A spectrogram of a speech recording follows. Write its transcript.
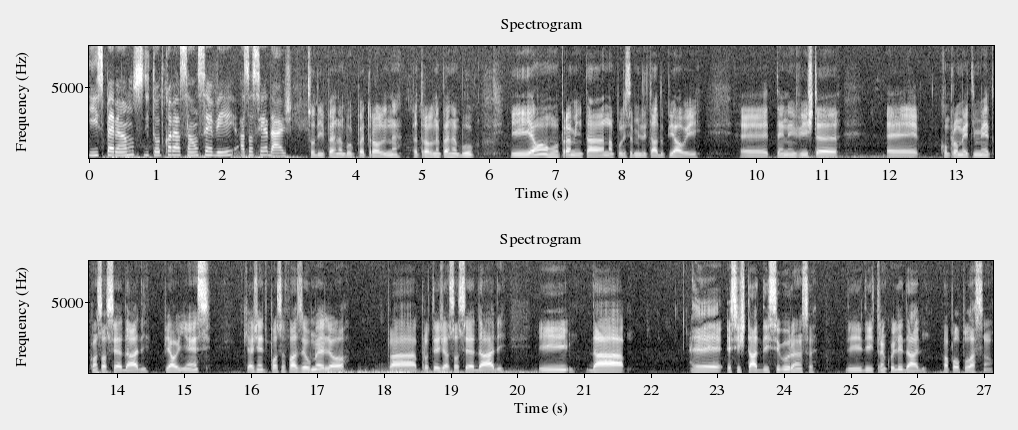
e esperamos de todo coração servir à sociedade. Sou de Pernambuco, Petrolina, Petrolina, Pernambuco, e é uma honra para mim estar na Polícia Militar do Piauí, é, tendo em vista é, comprometimento com a sociedade piauiense, que a gente possa fazer o melhor para proteger a sociedade e dar é, esse estado de segurança, de, de tranquilidade para a população.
